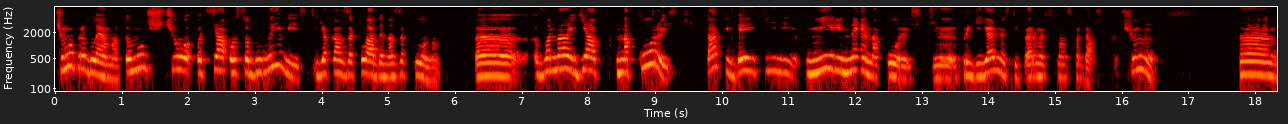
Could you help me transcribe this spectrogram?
Чому проблема? Тому що оця особливість, яка закладена законом, е, вона як на користь, так і в деякій мірі не на користь е, при діяльності фермерського господарства. Чому? Е,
